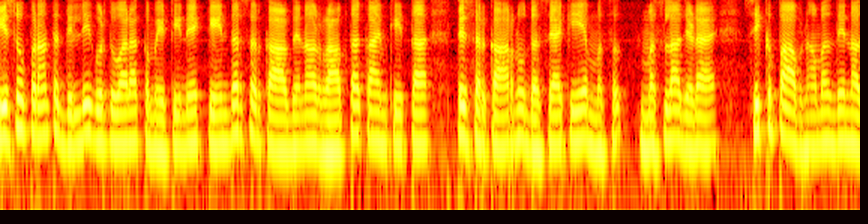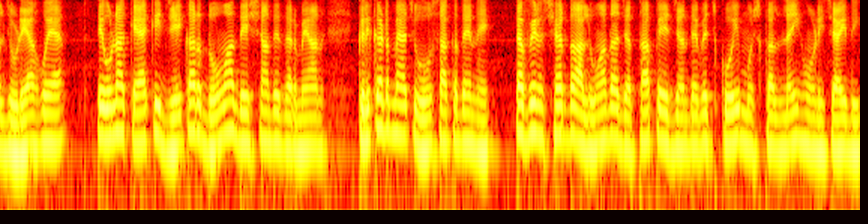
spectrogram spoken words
ਇਸ ਉਪਰੰਤ ਦਿੱਲੀ ਗੁਰਦੁਆਰਾ ਕਮੇਟੀ ਨੇ ਕੇਂਦਰ ਸਰਕਾਰ ਦੇ ਨਾਲ ਰਾਬਤਾ ਕਾਇਮ ਕੀਤਾ ਤੇ ਸਰਕਾਰ ਨੂੰ ਦੱਸਿਆ ਕਿ ਇਹ ਮਸ- ਮਸਲਾ ਜਿਹੜਾ ਹੈ, ਸਿੱਖ ਭਾਵਨਾਵਾਂ ਦੇ ਨਾਲ ਜੁੜਿਆ ਹੋਇਆ ਹੈ ਤੇ ਉਹਨਾਂ ਕਿਹਾ ਕਿ ਜੇਕਰ ਦੋਵਾਂ ਦੇਸ਼ਾਂ ਦੇ ਦਰਮਿਆਨ ਕ੍ਰਿਕਟ ਮੈਚ ਹੋ ਸਕਦੇ ਨੇ, ਤਾਂ ਫਿਰ ਸ਼ਰਧਾਲੂਆਂ ਦਾ ਜੱਥਾ ਭੇਜਣ ਦੇ ਵਿੱਚ ਕੋਈ ਮੁਸ਼ਕਲ ਨਹੀਂ ਹੋਣੀ ਚਾਹੀਦੀ।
